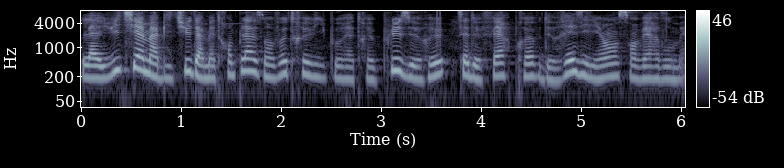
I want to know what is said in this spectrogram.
La huitième habitude à mettre en place dans votre vie pour être plus heureux, c'est de faire preuve de résilience envers vous-même.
